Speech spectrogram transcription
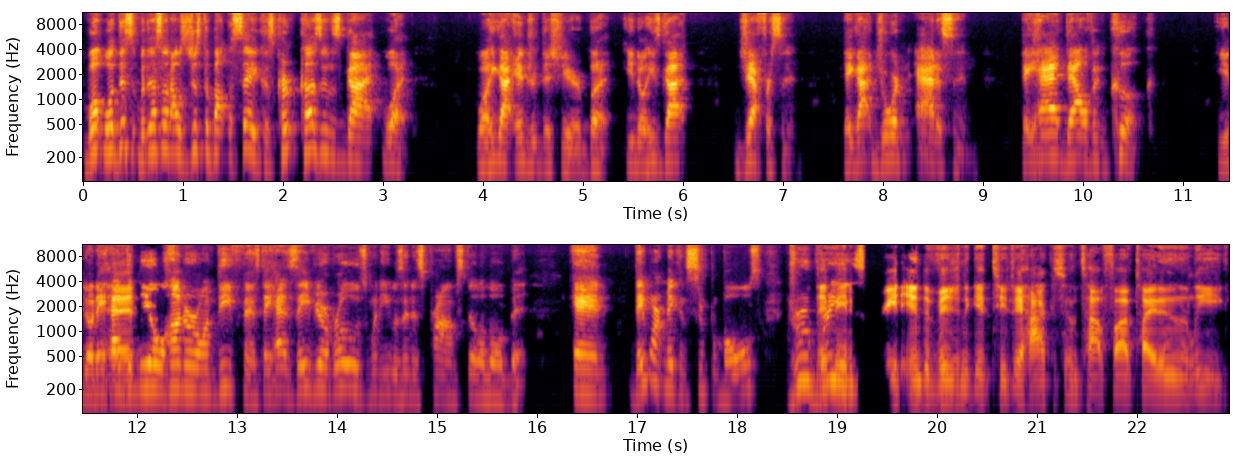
Well, well, this, but that's what I was just about to say because Kirk Cousins got what? Well, he got injured this year, but you know he's got Jefferson. They got Jordan Addison. They had Dalvin Cook. You know they, had, had Danielle Hunter on defense. They had Xavier Rhodes when he was in his prime, still a little bit, and they weren't making Super Bowls. Drew Brees they made a great in division to get T.J. Hockenson, top five tight end in the league,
